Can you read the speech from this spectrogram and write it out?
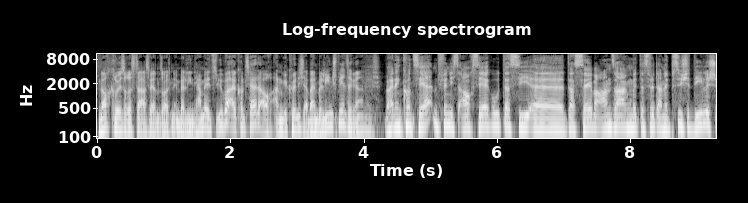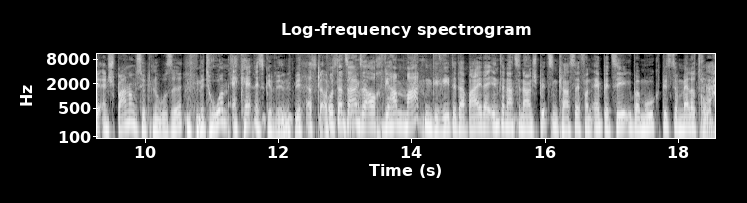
noch größere Stars werden sollten in Berlin. Die haben jetzt überall Konzerte auch angekündigt, aber in Berlin spielen sie gar nicht. Bei den Konzerten finde ich es auch sehr gut, dass sie äh, das selber ansagen mit, das wird eine psychedelische Entspannungshypnose mit hohem Erkenntnisgewinn. Ja, das ich Und dann sagen sie auch, wir haben Markengeräte dabei der internationalen Spitzenklasse von MPC über Moog bis zum Mellotron.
